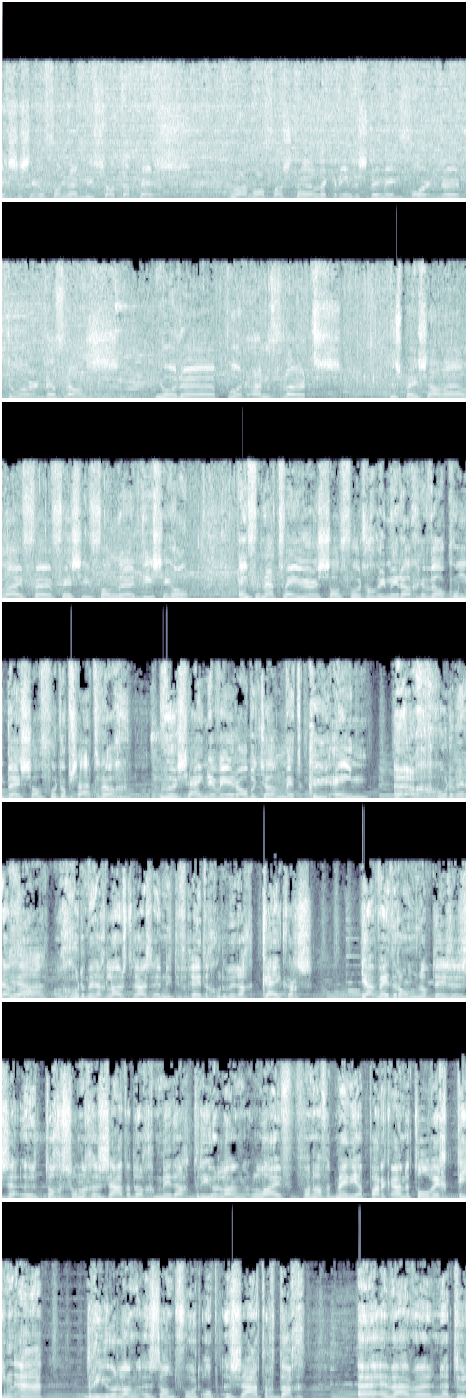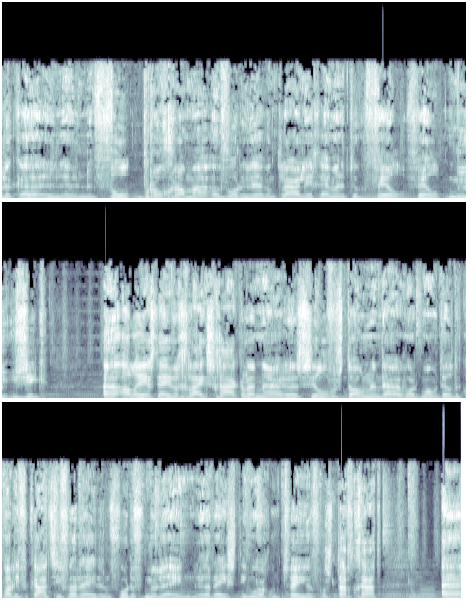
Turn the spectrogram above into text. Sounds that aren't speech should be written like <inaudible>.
Deze single van uh, Michel Dapes kwamen we alvast eh, lekker in de stemming voor de Tour de France. Je hoorde Pour un Flirt, de speciale live eh, versie van eh, die single. Even na twee uur, Zandvoort, goedemiddag en welkom bij Zandvoort op zaterdag. We zijn er weer, Albert-Jan, met Q1. Eh, goedemiddag, Ja. Goedemiddag luisteraars en niet te vergeten goedemiddag kijkers. Ja, wederom op deze eh, toch zonnige zaterdagmiddag... drie uur lang live vanaf het Mediapark aan de Tolweg 10A. Drie uur lang Zandvoort op zaterdag. Eh, en waar we natuurlijk eh, een, vol programma voor u hebben klaar liggen... en we natuurlijk veel, veel muziek. Eh, allereerst even gelijk schakelen naar Silverstone. En daar wordt momenteel de kwalificatie verreden... voor de Formule 1 race die morgen om twee uur van start gaat.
